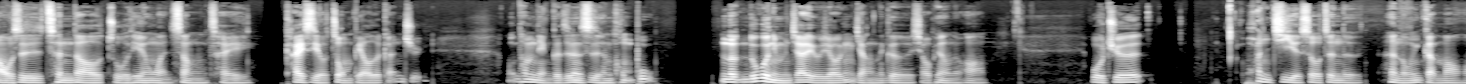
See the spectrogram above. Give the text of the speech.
然后我是撑到昨天晚上才开始有中标的感觉。他们两个真的是很恐怖。那如果你们家里有养养那个小朋友的话，我觉得换季的时候真的很容易感冒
